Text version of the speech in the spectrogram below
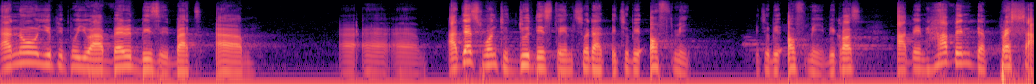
I know you people you are very busy, but um, uh, uh, um, I just want to do this thing so that it will be off me. It will be off me because I've been having the pressure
